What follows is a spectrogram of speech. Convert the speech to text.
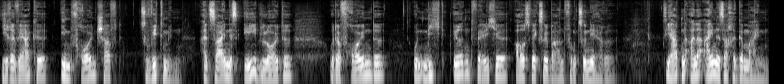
ihre Werke in Freundschaft zu widmen, als seien es Edelleute oder Freunde und nicht irgendwelche auswechselbaren Funktionäre. Sie hatten alle eine Sache gemein,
